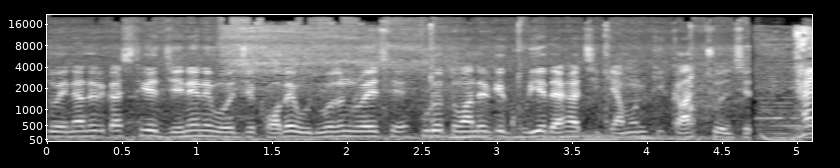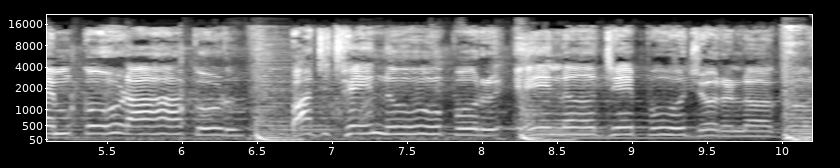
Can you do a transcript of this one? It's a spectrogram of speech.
তো এনাদের কাছ থেকে জেনে নেব যে কবে উদ্বোধন রয়েছে। পুরো তোমাদেরকে ঘুরিয়ে দেখাচ্ছি কেমন কি কাজ চলছে। ঢ্যামকুড়া কুড়ু বাজছে নূপুর এলো যে পুজোর লগন।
